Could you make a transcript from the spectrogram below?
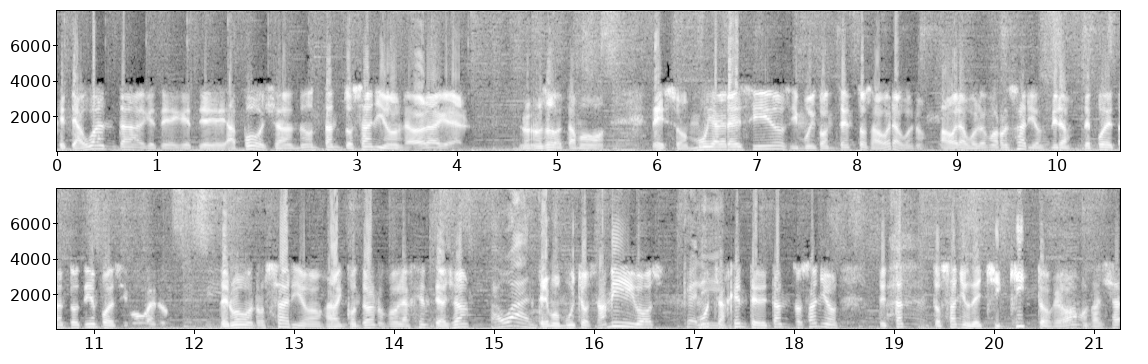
que te aguanta, que te, que te apoya, ¿no? Tantos años, la verdad que nosotros estamos eso, muy agradecidos y muy contentos. Ahora, bueno, ahora volvemos a Rosario. Mira, después de tanto tiempo decimos, bueno, de nuevo en Rosario, a encontrarnos con la gente allá. Aguante. Tenemos muchos amigos, Qué lindo. mucha gente de tantos años, de tantos años de chiquitos que vamos allá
